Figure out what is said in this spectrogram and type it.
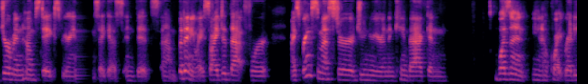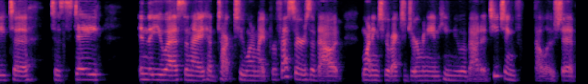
German homestay experience, I guess, in bits. Um, but anyway, so I did that for my spring semester, junior year, and then came back and wasn't, you know, quite ready to to stay in the U.S. And I had talked to one of my professors about wanting to go back to Germany, and he knew about a teaching fellowship,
